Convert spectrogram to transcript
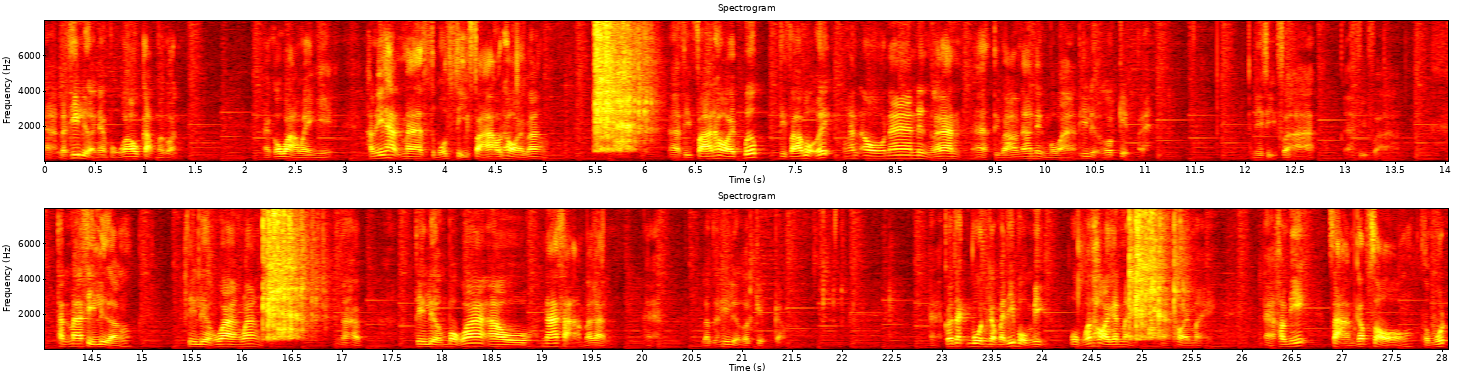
อะแล้วที่เหลือเนี่ยผมก็เอากลับมาก่อนอะก็วางไว้อย่างนี้คราวนี้ถัดมาสมมติสีฟ้าเขาทอยบ้างอะสีฟ้าทอยปุ๊บสีฟ้าบอกเอ้ยงั้นเอาหน้าหนึ่งแล้วกันอะสีฟ้าเอาหน้าหนึ่งมาวางที่เหลือก็เก็บไปอันนี้สีฟ้าอะสีฟ้า ถัดมาสีเหลือง สีเหลืองวางบ้างนะครับสีเหลืองบอกว่าเอาหน้าสามแล้วกันอะแล้วก็ที่เหลือก็เก็บกลับ ก็จะวนกลับมาที่ผมอีก ผมก็ทอยกันใหม่ทอยใหม่อะคราวนี้ 3 กับ 2 สมมุติ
